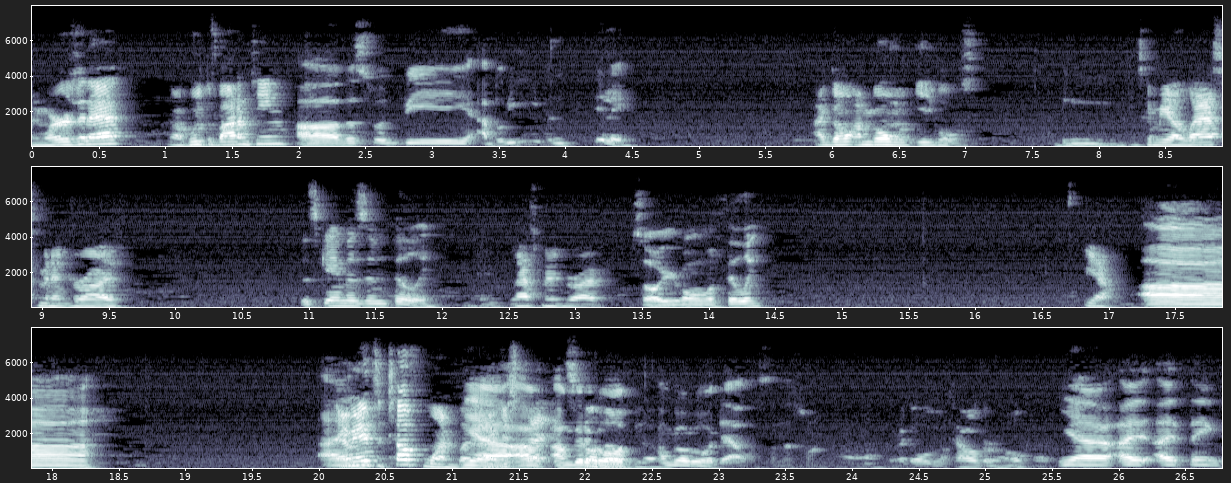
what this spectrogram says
And where is it at? Uh, who's the bottom team? Uh, this would be, I believe, in Philly. I go. I'm going with Eagles. I believe. It's gonna be a last minute drive. This game is in Philly, Last minute drive. so you're going with Philly. Yeah. Uh, I, mean, it's a tough one, but yeah, I I, I'm gonna go. With, I'm gonna go with Dallas on this one. I go with Cowgirl. Okay. Yeah, I, I think,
